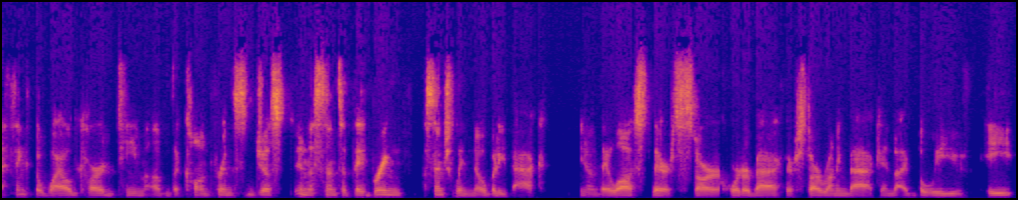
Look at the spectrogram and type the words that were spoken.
I think, the wild card team of the conference, just in the sense that they bring essentially nobody back. You know, they lost their star quarterback, their star running back, and I believe eight,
